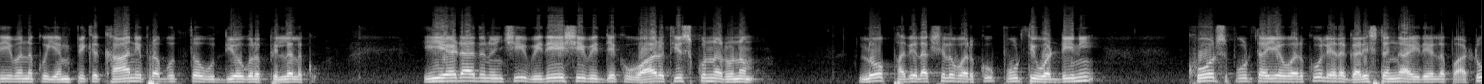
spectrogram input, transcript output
దీవెనకు ఎంపిక కాని ప్రభుత్వ ఉద్యోగుల పిల్లలకు ఈ ఏడాది నుంచి విదేశీ విద్యకు వారు తీసుకున్న రుణంలో పది లక్షల వరకు పూర్తి వడ్డీని కోర్సు పూర్తయ్యే వరకు లేదా గరిష్టంగా ఐదేళ్ళ పాటు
